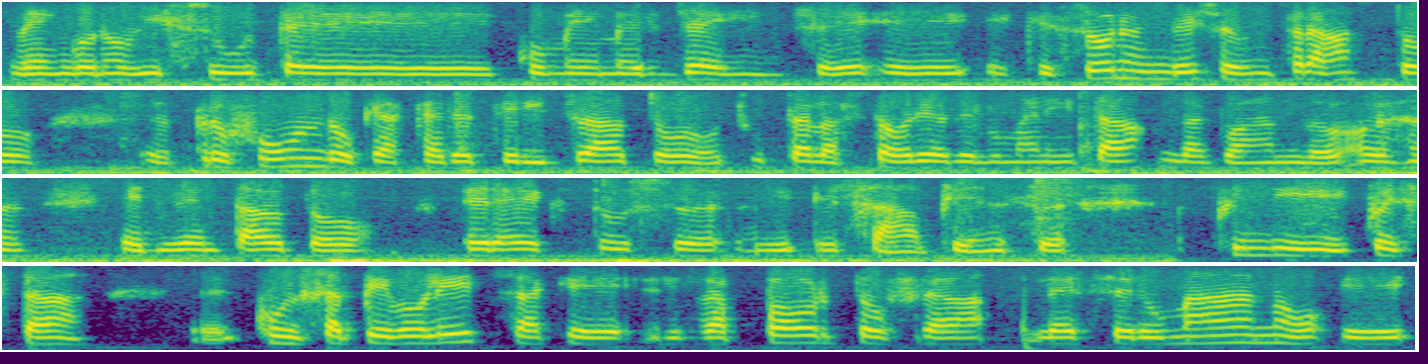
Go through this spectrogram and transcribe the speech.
vengono vissute come emergenze e, e che sono invece un tratto eh, profondo che ha caratterizzato tutta la storia dell'umanità da quando eh, è diventato Erectus e, e Sapiens. Quindi questa eh, consapevolezza che il rapporto fra l'essere umano e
